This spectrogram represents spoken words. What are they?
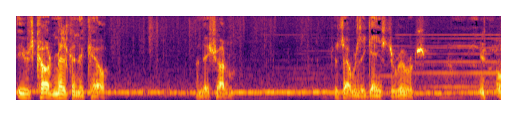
He was caught milking a cow, and they shot him because that was against the rules, you know.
